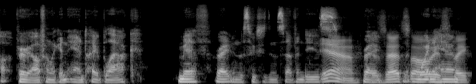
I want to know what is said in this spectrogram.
uh, very often like an anti-black myth right in the 60s and 70s yeah because right? that's like always like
